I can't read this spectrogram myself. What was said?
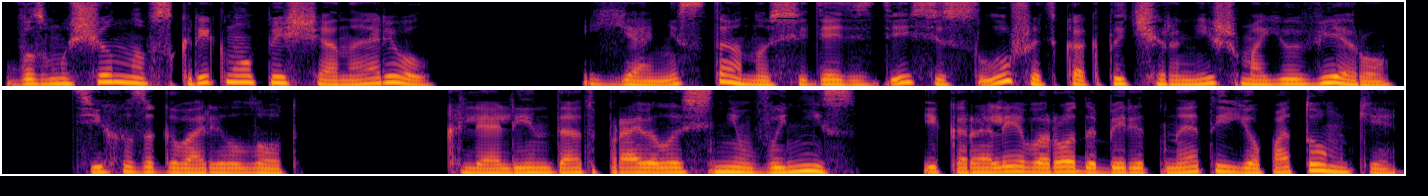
Возмущенно вскрикнул песчаный орел. «Я не стану сидеть здесь и слушать, как ты чернишь мою веру», — тихо заговорил Лот. Клеолинда отправилась с ним вниз, и королева рода Беретнет ее потомки.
